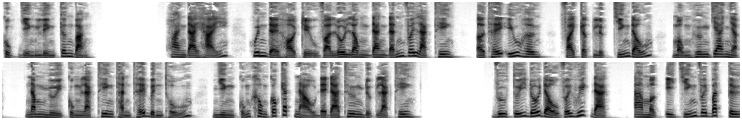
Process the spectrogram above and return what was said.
cục diện liền cân bằng. Hoàng Đại Hải, huynh đệ họ Triệu và Lôi Long đang đánh với Lạc Thiên, ở thế yếu hơn, phải cật lực chiến đấu. Mộng Hương gia nhập, năm người cùng Lạc Thiên thành thế bình thủ, nhưng cũng không có cách nào để đả thương được Lạc Thiên. Vưu Túy đối đầu với Huyết Đạt, A Mật y chiến với Bách Tư,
